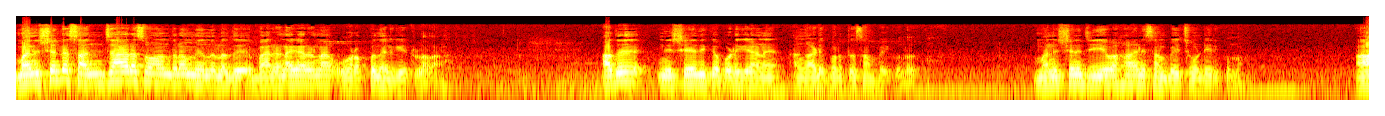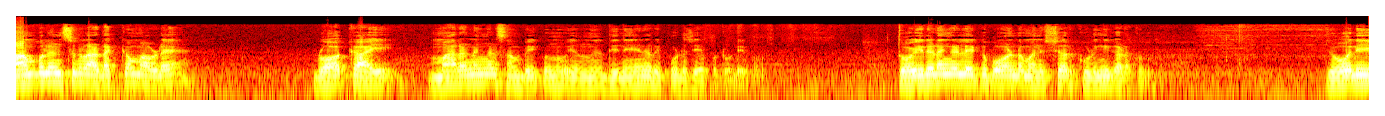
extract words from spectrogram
മനുഷ്യന്റെ സഞ്ചാര സ്വാതന്ത്ര്യം എന്നുള്ളത് ഭരണഘടന ഉറപ്പ് നൽകിയിട്ടുള്ളതാണ്. അത് നിഷേധിക്കപ്പെടുകയാണ് അങ്ങാടിപ്പുറത്ത് സംഭവിക്കുന്നത്. മനുഷ്യന് ജീവഹാനി സംഭവിച്ചുകൊണ്ടിരിക്കുന്നു. ആംബുലൻസുകൾ അടക്കം അവിടെ ബ്ലോക്കായി മരണങ്ങൾ സംഭവിക്കുന്നു എന്ന് ദിനേന റിപ്പോർട്ട് ചെയ്യപ്പെട്ടുകൊണ്ടിരിക്കുന്നു. തൊഴിലിടങ്ങളിലേക്ക് പോകേണ്ട മനുഷ്യർ കുടുങ്ങിക്കിടക്കുന്നു. ജോലി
